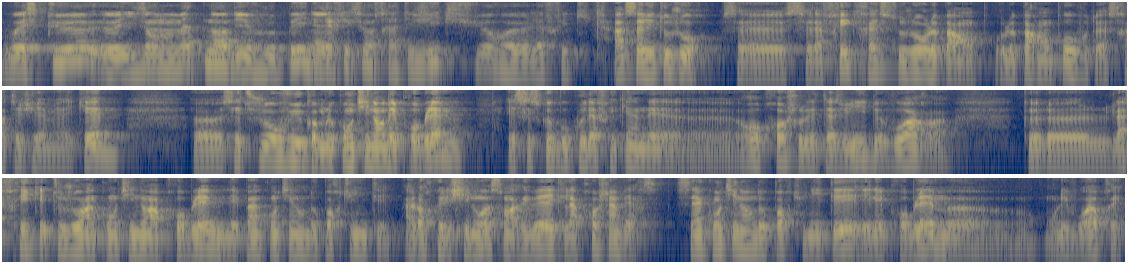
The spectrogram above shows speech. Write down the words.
ou est-ce que euh, ils ont maintenant développé une réflexion stratégique sur euh, l'Afrique? Ah, ça l'est toujours. C'est, l'Afrique reste toujours le parent, le parent pauvre de la stratégie américaine. c'est toujours vu comme le continent des problèmes. Et c'est ce que beaucoup d'Africains euh, reprochent aux États-Unis, de voir euh, que l'Afrique est toujours un continent à problème, n'est pas un continent d'opportunité. Alors que les Chinois sont arrivés avec l'approche inverse. C'est un continent d'opportunité et les problèmes, euh, on les voit après.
